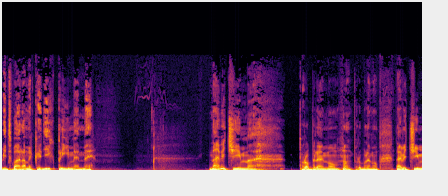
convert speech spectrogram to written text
vytvárame, keď ich príjmeme. Najväčším problémom, problémom najväčším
